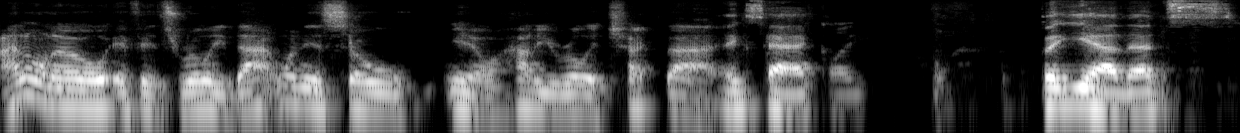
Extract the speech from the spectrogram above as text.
I don't know if it's really that one is so you know how do you really check that? exactly. But yeah, that's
